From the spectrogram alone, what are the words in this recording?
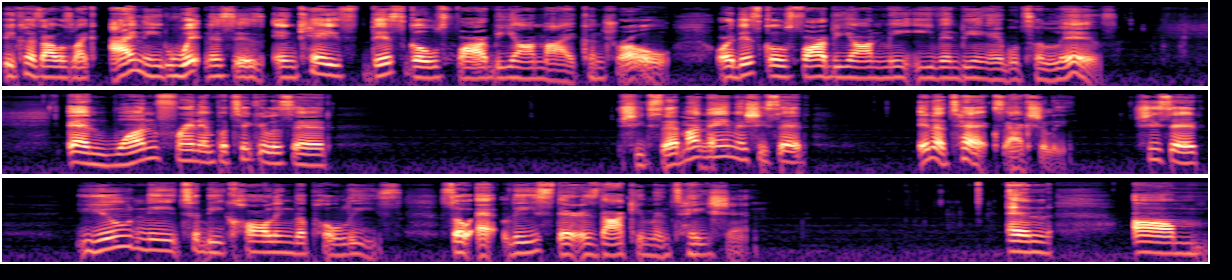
because I was like, I need witnesses in case this goes far beyond my control or this goes far beyond me even being able to live. And one friend in particular said, she said my name and she said, in a text actually, she said, You need to be calling the police so at least there is documentation. And um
